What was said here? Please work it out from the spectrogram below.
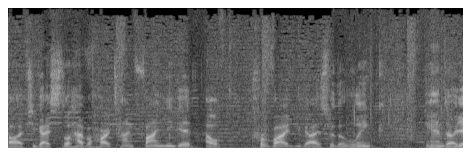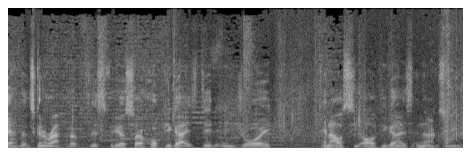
Uh, if you guys still have a hard time finding it, I'll provide you guys with a link. And uh, yeah, that's going to wrap it up for this video. So I hope you guys did enjoy, and I'll see all of you guys in the next one.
